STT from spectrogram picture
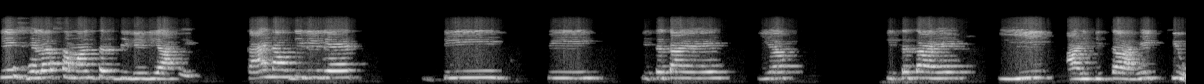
ती ह्याला समांतर दिलेली आहे. काय नाव दिलेले आहेत डी पी तिथं काय आहे? एफ तिथं काय आहे? ई आणि तिथं आहे क्यू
